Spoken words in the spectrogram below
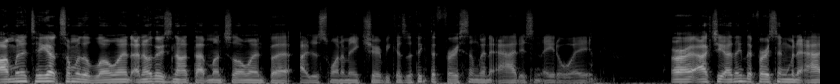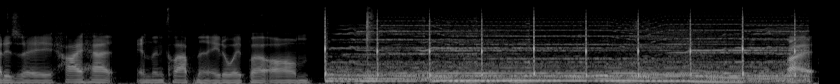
I'm going to take out some of the low end. I know there's not that much low end, but I just want to make sure because I think the first thing I'm going to add is an 808. Or actually, I think the first thing I'm going to add is a hi-hat and then clap and then 808, but um... Alright. That's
